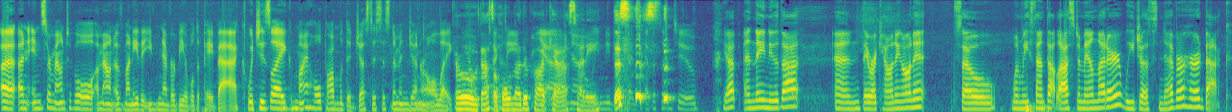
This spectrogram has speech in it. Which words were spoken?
Uh, an insurmountable amount of money that you'd never be able to pay back, which is like my whole problem with the justice system in general. Like, Oh, that's a whole nother podcast, know. honey. We need to This is episode two. Yep, and they knew that and they were counting on it. So when we sent that last demand letter, we just never heard back.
